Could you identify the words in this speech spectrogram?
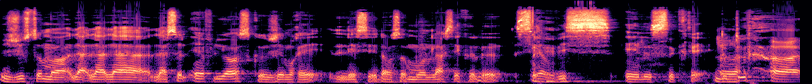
justement la, la, la, la seule influence que j'aimerais laisser dans ce monde-là, c'est que le service est le secret de Ah, tout. ah,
